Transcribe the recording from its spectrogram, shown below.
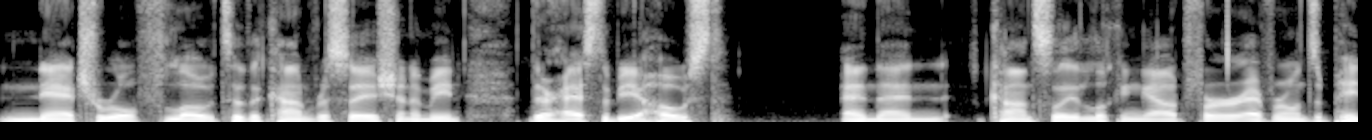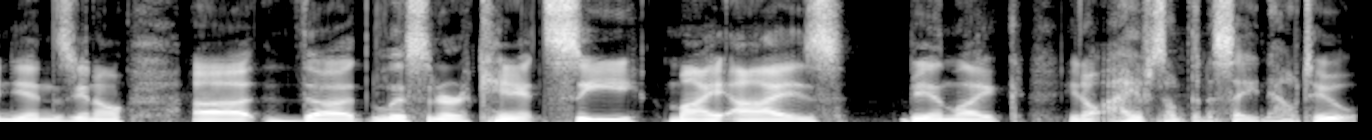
natural flow to the conversation. I mean, there has to be a host. And then constantly looking out for everyone's opinions. You know, uh, the listener can't see my eyes being like, you know, I have something to say now too.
